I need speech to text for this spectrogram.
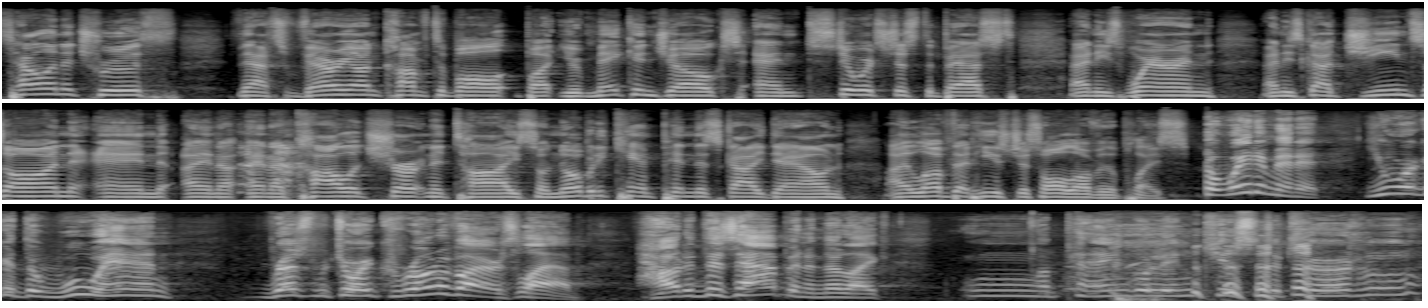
telling the truth that's very uncomfortable, but you're making jokes. And Stewart's just the best. And he's wearing and he's got jeans on and and a, and a collared shirt and a tie, so nobody can pin this guy down. I love that he's just all over the place. So wait a minute, you work at the Wuhan respiratory coronavirus lab. How did this happen? And they're like, mm, a pangolin kissed a turtle.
